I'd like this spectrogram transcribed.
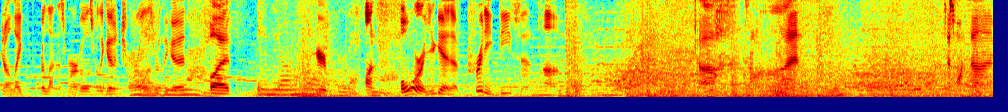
you know, like, Relentless Murgle is really good and Chorrol is really good. But you're on 4, you get a pretty decent, um... Ugh, come on. Just one time.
